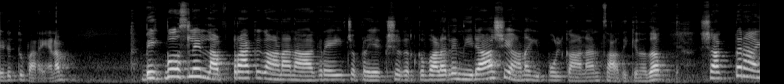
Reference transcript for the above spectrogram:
എടുത്തു പറയണം. ബിഗ് ബോസിലെ ലവ് ട്രാക്ക് കാണാൻ ആഗ്രഹിച്ച പ്രേക്ഷകർക്ക് വളരെ നിരാശയാണ് ഇപ്പോൾ കാണാൻ സാധിക്കുന്നത്. ശക്തരായ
